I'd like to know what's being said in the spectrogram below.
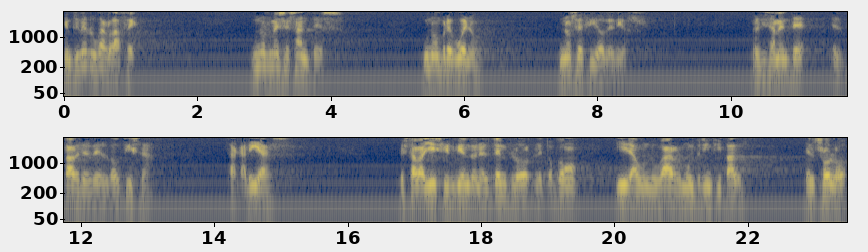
En primer lugar, la fe. Unos meses antes, un hombre bueno, no se fió de Dios. Precisamente el padre del Bautista, Zacarías, estaba allí sirviendo en el templo, le tocó ir a un lugar muy principal, él solo,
